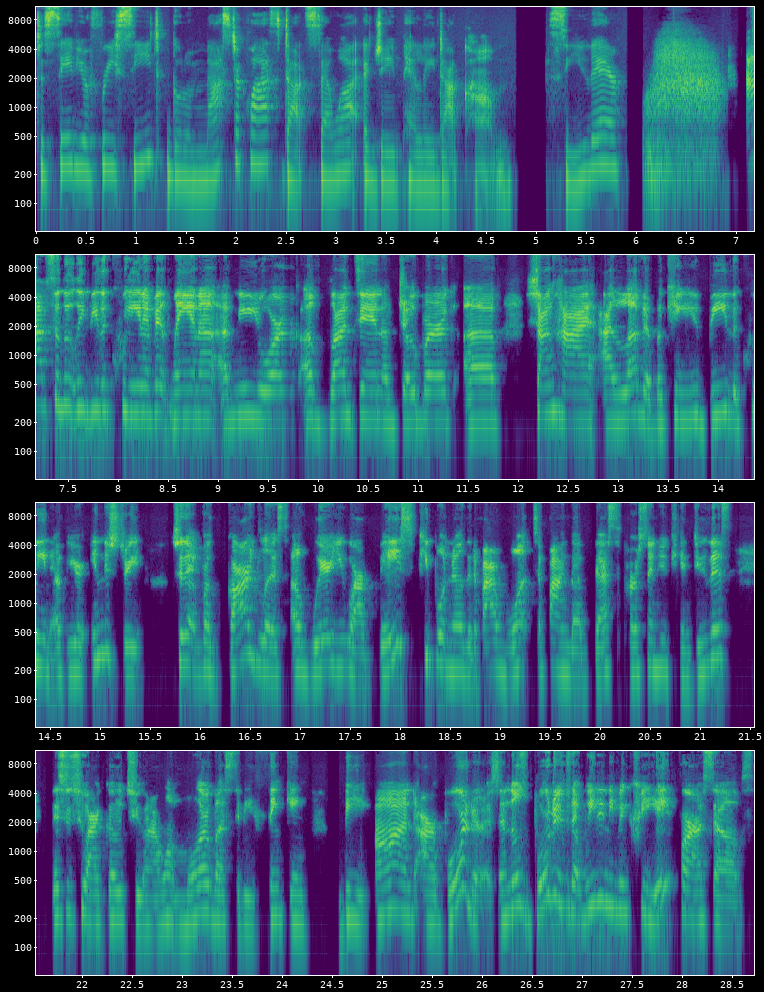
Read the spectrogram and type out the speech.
To save your free seat, go to masterclass.sewaajpele.com. See you there. Absolutely be the queen of Atlanta, of New York, of London, of Joburg, of Shanghai. I love it. But can you be the queen of your industry? So that regardless of where you are based, people know that if I want to find the best person who can do this, this is who I go to. And I want more of us to be thinking beyond our borders and those borders that we didn't even create for ourselves.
